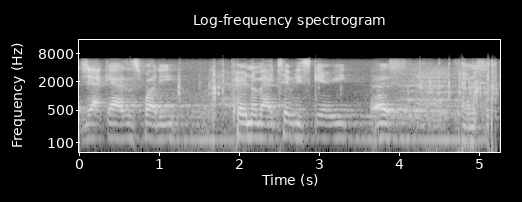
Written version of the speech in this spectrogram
Jackass is funny. Paranormal activity scary. That's kind of shit.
